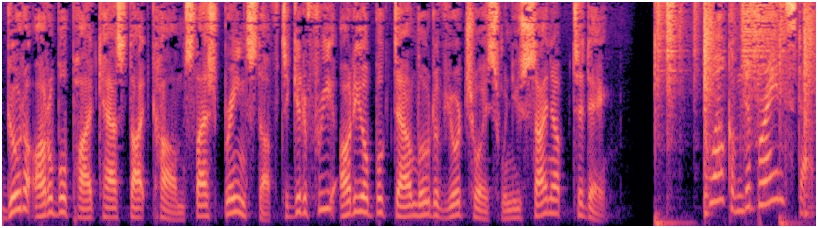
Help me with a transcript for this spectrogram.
Go to audiblepodcast.com slash brainstuff to get a free audiobook download of your choice when you sign up today. Welcome to Brain Stuff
